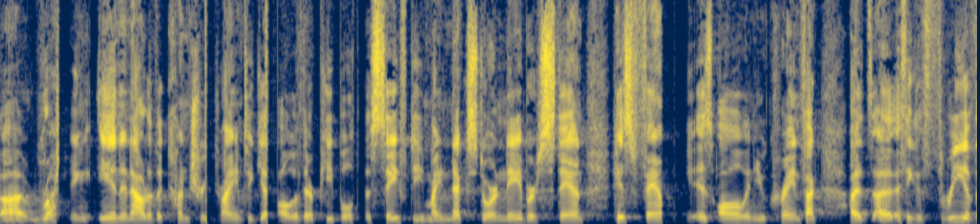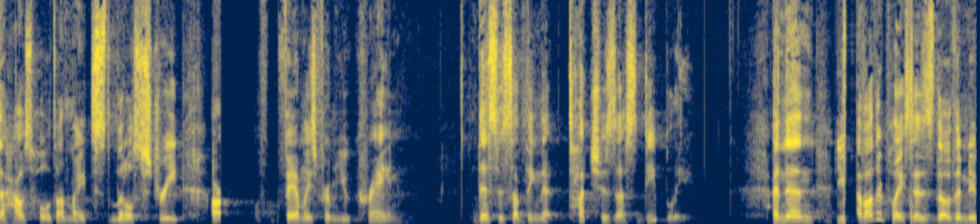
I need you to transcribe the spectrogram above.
uh, rushing in and out of the country trying to get all of their people to safety. My next door neighbor, Stan, his family is all in Ukraine. In fact, I, I think three of the households on my little street are families from Ukraine. This is something that touches us deeply. And then you have other places, though the news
